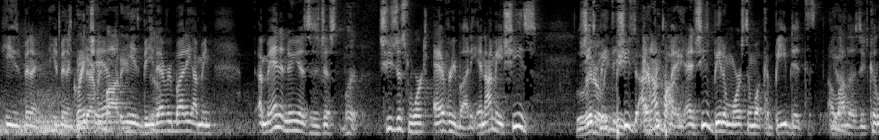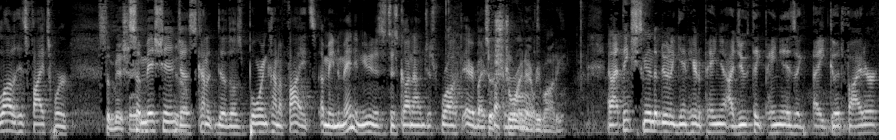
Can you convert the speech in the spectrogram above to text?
he's been a he's been a great champ. everybody. He's beat Yeah. everybody. I mean, Amanda Nunes is just But- she's just worked everybody, and I mean she's. Literally she's beat, beat she's I mean, I'm talking and she's beat him worse than what Khabib did to a lot of those dudes because a lot of his fights were submission, submission, Yeah. just kind of th- those boring kind of fights. I mean, Amanda Nunes has just gone out and just rocked everybody's fucking destroying everybody. And I think she's going to end up doing it again here to Pena. I do think Pena is a, a good fighter.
